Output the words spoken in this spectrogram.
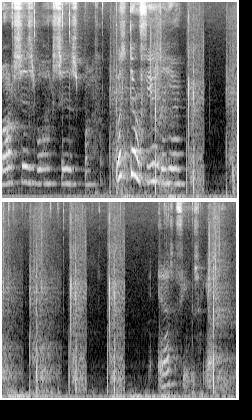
boxes, boxes, bo What's the fuse in here? Yeah, that's a fuse. Yep.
